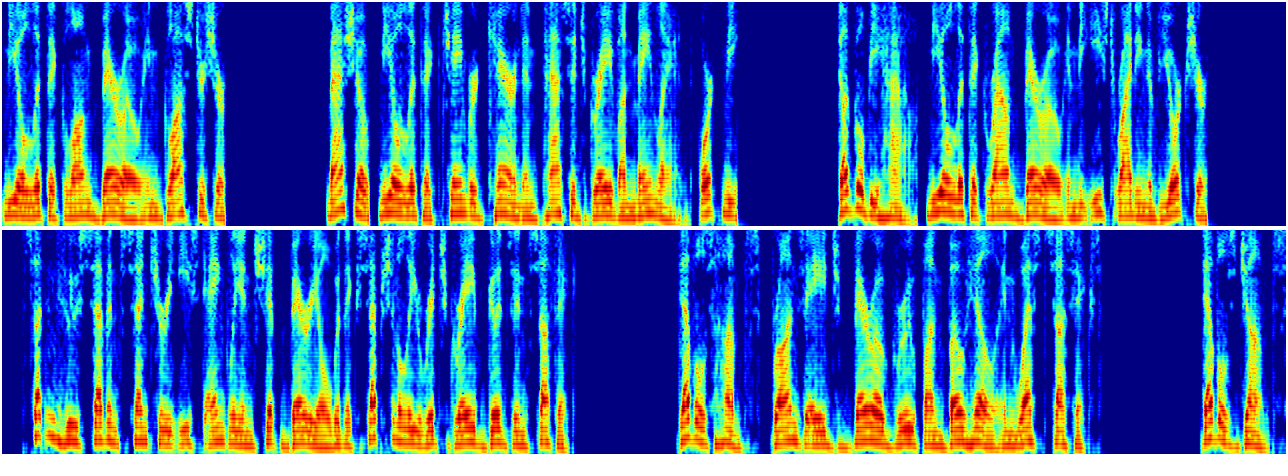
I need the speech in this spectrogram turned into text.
Neolithic Long Barrow in Gloucestershire Maeshowe, Neolithic Chambered Cairn and Passage Grave on mainland, Orkney Duggleby Howe, Neolithic Round Barrow in the East Riding of Yorkshire Sutton Hoo 7th century East Anglian ship burial with exceptionally rich grave goods in Suffolk. Devil's Humps, Bronze Age Barrow Group on Bow Hill in West Sussex. Devil's Jumps,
